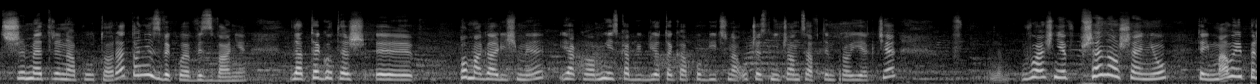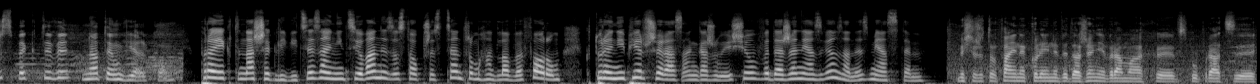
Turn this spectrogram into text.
3 metry na półtora, to niezwykłe wyzwanie. Dlatego też y, pomagaliśmy jako Miejska Biblioteka Publiczna uczestnicząca w tym projekcie właśnie w przenoszeniu tej małej perspektywy na tę wielką. Projekt Nasze Gliwice zainicjowany został przez Centrum Handlowe Forum, które nie pierwszy raz angażuje się w wydarzenia związane z miastem. Myślę, że to fajne kolejne wydarzenie w ramach e, współpracy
